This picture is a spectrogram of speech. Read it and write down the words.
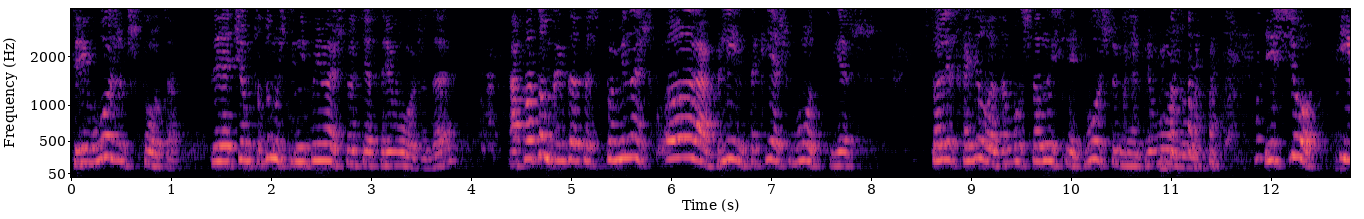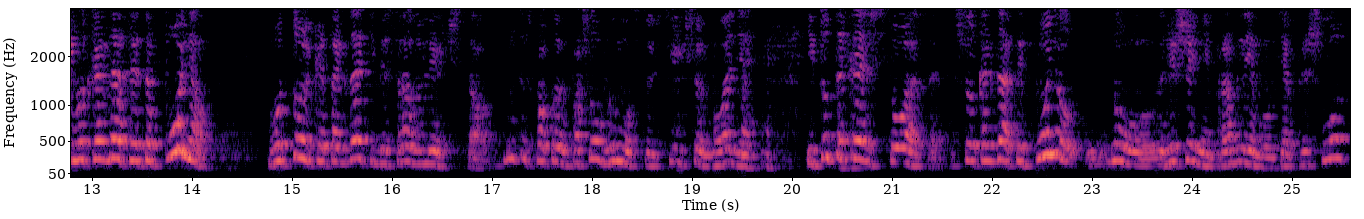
тревожит что-то. Ты о чем-то думаешь, ты не понимаешь, что тебя тревожит, да? А потом, когда ты вспоминаешь, а, блин, так я ж вот, я ж в туалет сходил, а забыл штаны снять, вот что меня тревожило. И все. И вот когда ты это понял, вот только тогда тебе сразу легче стало. Ну, ты спокойно пошел, вымылся, то есть, и все, молодец. И тут такая же ситуация, что когда ты понял, ну, решение проблемы у тебя пришло,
